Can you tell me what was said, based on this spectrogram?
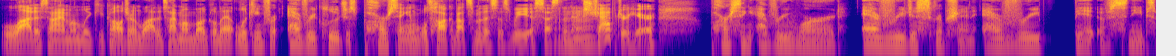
A lot of time on Leaky Cauldron, a lot of time on MuggleNet, looking for every clue, just parsing. And we'll talk about some of this as we assess the next Mhm. chapter here. Parsing every word, every description, every bit of Snape's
